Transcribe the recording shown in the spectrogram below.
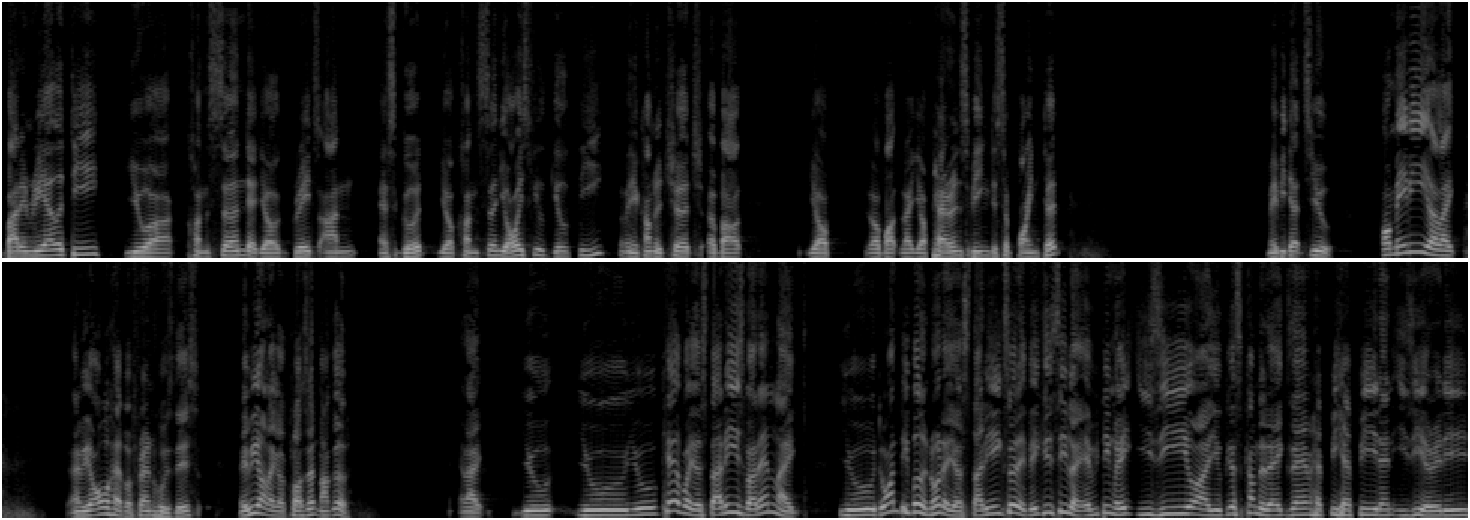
But in reality, you are concerned that your grades aren't as good. You're concerned, you always feel guilty when you come to church about your about like your parents being disappointed. Maybe that's you. Or maybe you're like, and we all have a friend who's this, maybe you're like a closet mugger. Like you you you care about your studies, but then like you don't want people to know that you're studying, so they basically see like everything very easy, or you just come to the exam happy, happy, then easy already,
